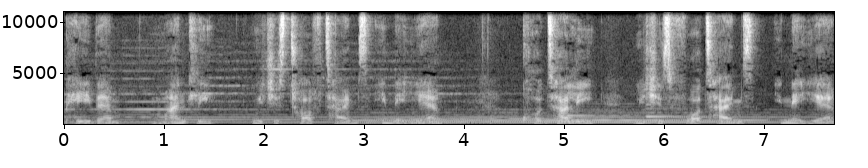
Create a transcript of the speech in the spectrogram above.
pay them monthly, which is 12 times in a year, quarterly, which is four times in a year,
